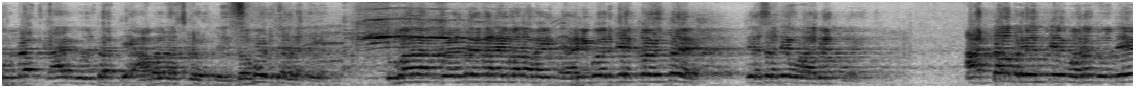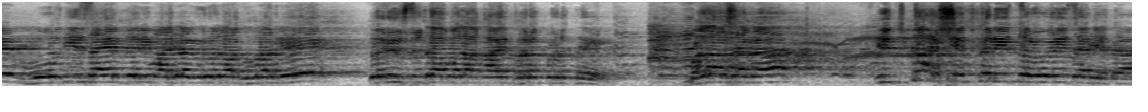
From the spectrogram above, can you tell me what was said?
तोंडातल्या काय बोलतात ते आम्हालाच कळतंय समोर समोरच्याला ते. तुम्हाला कळतं का नाही मला माहीत हरिभर जे कळतंय तसं ते वागत नाही. आतापर्यंत ते म्हणत होते मोदी साहेब जरी माझ्या विरोधात उभारले तरी सुद्धा मला काय फरक पडत नाही. मला सांगा इतका शेतकरी चळवळीचा नेता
